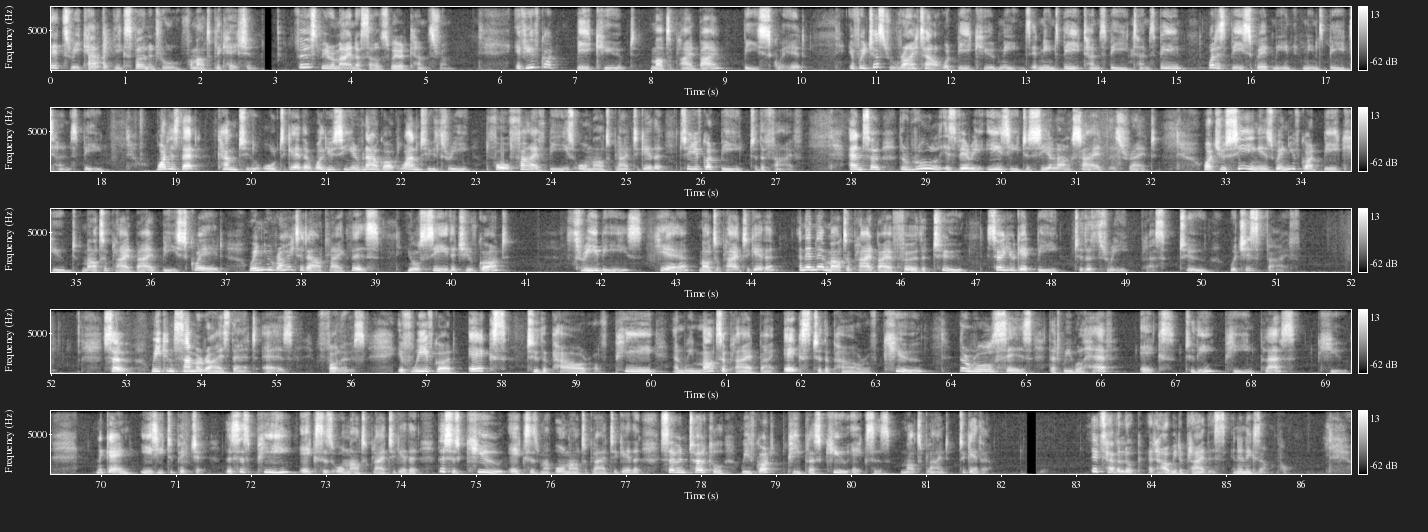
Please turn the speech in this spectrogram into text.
Let's recap the exponent rule for multiplication. First, we remind ourselves where it comes from. If you've got b cubed multiplied by b squared, if we just write out what b cubed means, it means b times b times b. What does b squared mean? It means b times b. What does that come to altogether? Well, you see you've now got 1, 2, 3, 4, 5 b's all multiplied together, so you've got b to the 5. And so the rule is very easy to see alongside this, right? What you're seeing is when you've got b cubed multiplied by b squared, when you write it out like this, you'll see that you've got 3b's here multiplied together, and then they're multiplied by a further 2, so you get b to the 3 plus 2, which is 5. So we can summarize that as follows. If we've got x to the power of p and we multiply it by x to the power of q, the rule says that we will have x to the p plus q. And again, easy to picture. This is p x's all multiplied together. This is q x's all multiplied together. So in total, we've got p plus q x's multiplied together. Let's have a look at how we'd apply this in an example.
